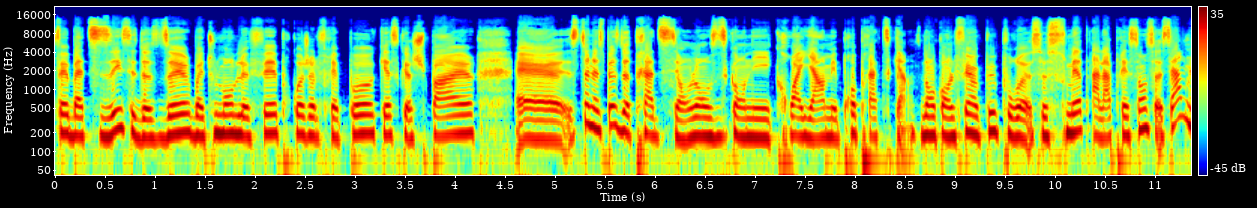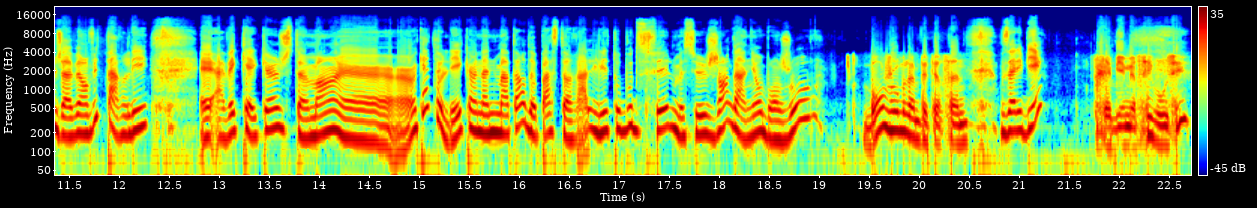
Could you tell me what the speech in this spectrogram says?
fait baptiser, c'est de se dire, ben, tout le monde le fait, pourquoi je le ferais pas? Qu'est-ce que je perds? Euh, c'est une espèce de tradition. Là, on se dit qu'on est croyant, mais pas pratiquant. Donc, on le fait un peu pour euh, se soumettre à la pression sociale. Mais j'avais envie de parler euh, avec quelqu'un, justement, euh, un catholique, un animateur de pastoral. Il est au bout du fil, Monsieur Jean Gagnon. Bonjour. Bonjour, Mme Peterson. Vous allez bien? Très bien, merci. Vous aussi?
